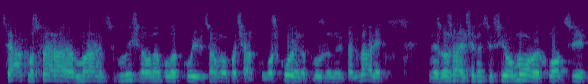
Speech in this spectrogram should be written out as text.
ця атмосфера морально-психологічна вона була такою від самого початку, важкою, напруженою і так далі. І незважаючи на ці всі умови, хлопці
